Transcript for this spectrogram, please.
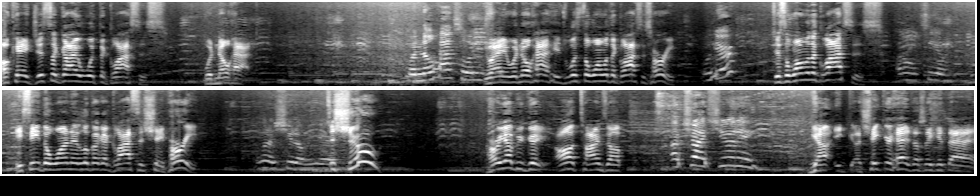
Okay, just a guy with the glasses, with no hat. With no hassle. You You ain't with no hat. He- What's the one with the glasses? Hurry. Well, here? Just the one with the glasses. I don't see him. You see the one that look like a glasses shape. Hurry. I'm gonna shoot over here. Just shoot. Hurry up, you're good. Oh, time's up. I tried shooting. Yeah, uh, shake your head. That's how you get that,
